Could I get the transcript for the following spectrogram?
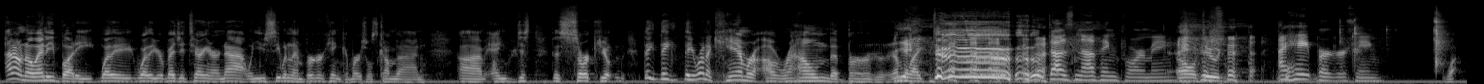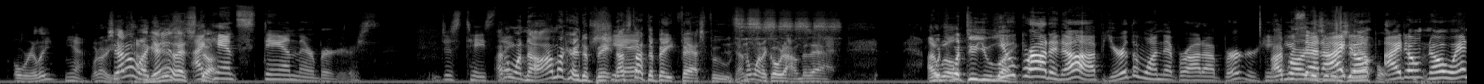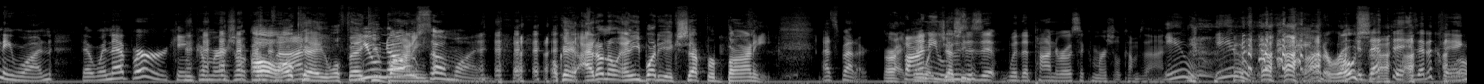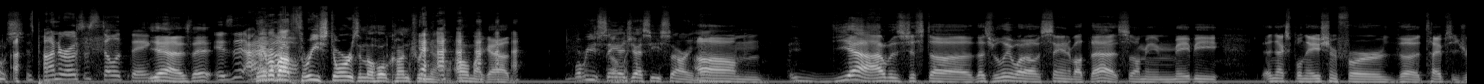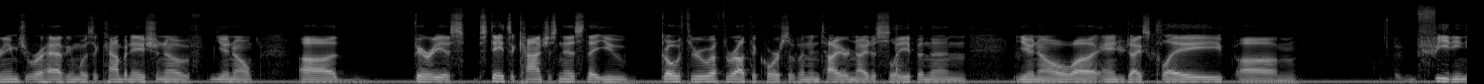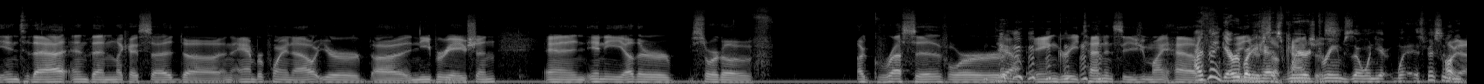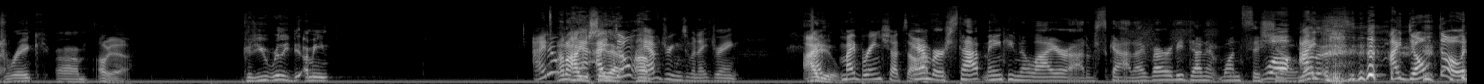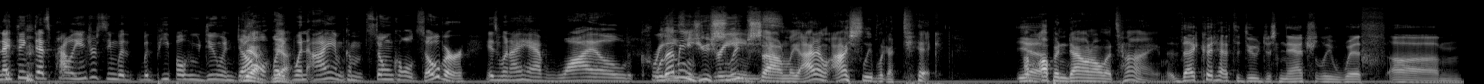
I don't know anybody whether whether you're vegetarian or not. When you see one of them Burger King commercials come on, um, and just the circular, they, they they run a camera around the burger. I'm Yeah. like, dude, It Does nothing for me. oh, dude, I hate Burger King. What? oh, really? Yeah. what are See, you? I don't like any of that stuff. I can't stand their burgers. It just tastes I don't like want. No, I'm not going to debate. Let's shit. not debate fast food. I don't want to go down to that. I What, will. what do you like? You brought it up. You're the one that brought up Burger King. I you brought it said as an I example." don't I don't know anyone that when that Burger King commercial comes on. Oh, on, okay. Well, thank you, you know Bonnie. someone. okay, I don't know anybody except for Bonnie. That's better. All right, Bonnie anyway, Jesse, loses it with a Ponderosa commercial comes on. Ew, ew. Ponderosa. Is that the, is that a thing? Gross. Is Ponderosa still a thing? yeah, is that? Is it? I They have don't about know. three stores in the whole country now. oh my god. what were you saying, Jesse? Sorry, man. Um, yeah, I was just. Uh, that's really what I was saying about that. So I mean, maybe an explanation for the types of dreams you were having was a combination of you know, uh, various states of consciousness that you go through throughout the course of an entire night of sleep, and then you know, uh, Andrew Dice Clay. Um, feeding into that and then like i said uh, and amber pointed out your uh, inebriation and any other sort of aggressive or Yeah. angry tendencies you might have I think in everybody your has weird dreams though when you, when, especially Oh, when yeah. you drink, because oh yeah because you really. Do, I mean, I don't. I don't know how you ha- say I that. don't Um, have dreams when I drink. I my, do. My brain shuts off. Amber, stop making a liar out of Scott. I've already done it once this Well, show. I, I don't though, and I think that's probably interesting with with people who do and don't. Yeah, like yeah. when I am stone cold sober is when I have wild, crazy. well, that means you sleep soundly. I don't. I sleep like a tick. Yeah. up and down all the time. that could have to do just naturally with um,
